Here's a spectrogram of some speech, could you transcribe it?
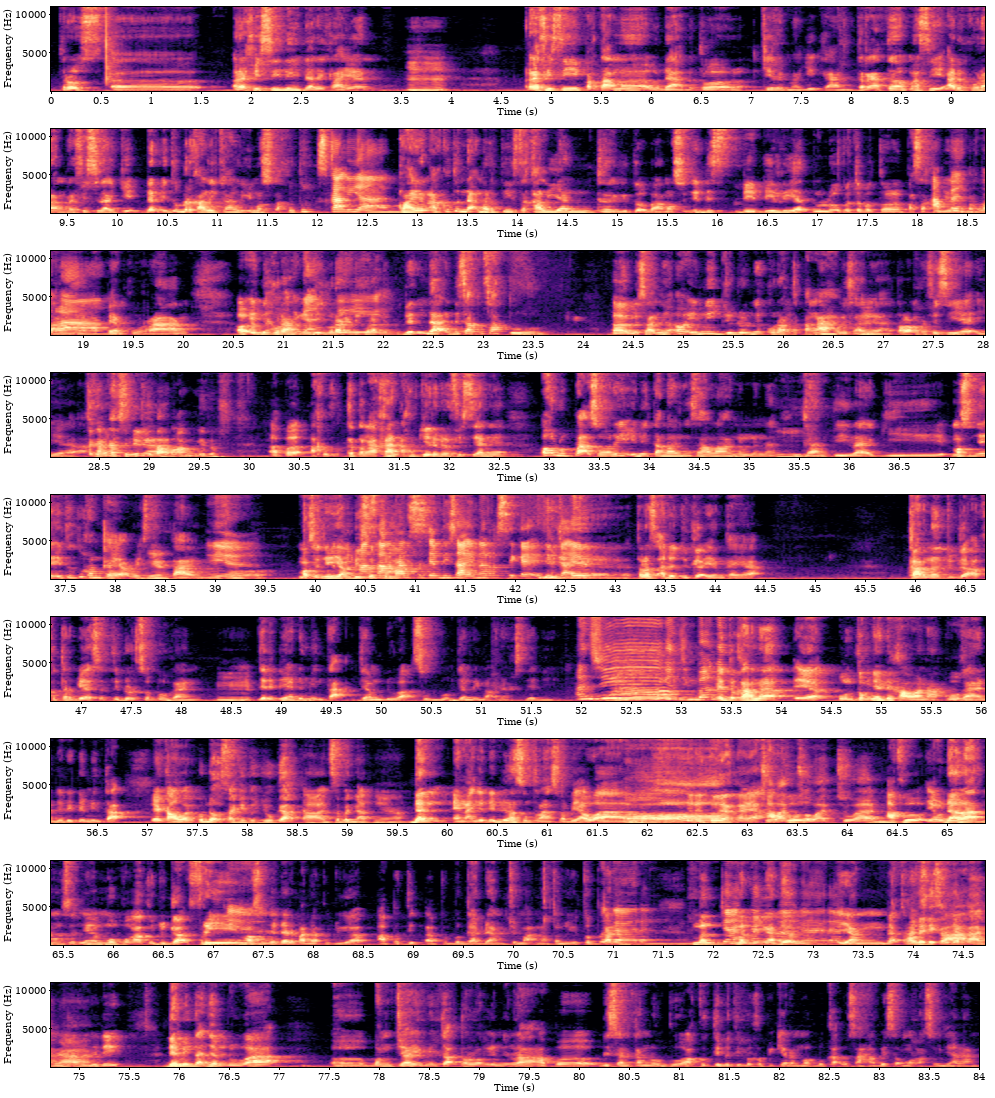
Terus eh, revisi nih dari klien. Hmm. Revisi pertama udah betul kirim lagi kan. Ternyata masih ada kurang revisi lagi dan itu berkali-kali. Maksud aku tuh sekalian. klien aku tuh nggak ngerti sekalian ke gitu bang maksudnya di, di- dilihat dulu betul-betul pas aku yang pertama kurang. apa yang kurang oh Apa ini yang kurang ini kurang ini kurang dia enggak dia satu-satu Eh, misalnya oh ini judulnya kurang ke tengah misalnya tolong revisi ya iya aku Tengahkan sendiri revisikan. babang gitu. apa aku ketengahkan aku kirim revisiannya oh lupa sorry ini tanggalnya salah nah, nah, nah. Ih. ganti lagi maksudnya itu tuh kan kayak wasting Iya. time gitu Iya. maksudnya yang bisa cuma setiap desainer sih kayaknya kayak Iya. Terus ada juga yang kayak karena juga aku terbiasa tidur subuh kan. Hmm. Jadi dia ada minta jam 2 subuh, jam 5 udah harus jadi. anjing, anjing banget. Itu karena ya untungnya dia kawan aku kan. Jadi dia minta Ya kawan pun nggak usah gitu juga kan sebenarnya. dan enaknya dia, langsung transfer di awal. Oh. gitu. Jadi itu yang kayak Cuan, aku cuan, cuan. aku ya udahlah maksudnya mumpung aku juga free, Iya. maksudnya daripada aku juga apa apa begadang cuma nonton YouTube kan Begadang. men- Jangan mending ada begadang. yang enggak terlalu Ada dikerjakan, gitu kan? Jadi dia minta jam 2 eh, Bang Jai minta tolong inilah apa desainkan logo. Aku tiba-tiba kepikiran mau buka usaha besok mau langsung jalan.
